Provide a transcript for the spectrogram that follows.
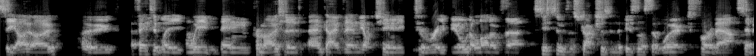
COO who effectively we then promoted and gave them the opportunity to rebuild a lot of the systems and structures in the business that worked for about 70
